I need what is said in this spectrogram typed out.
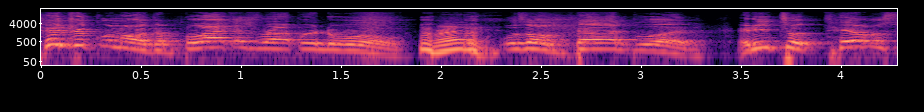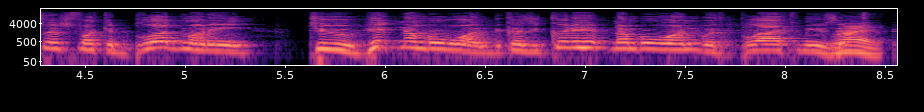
Kendrick Lamar, the blackest rapper in the world, right. was on Bad Blood, and he took Taylor Swift's fucking blood money to hit number one because he couldn't hit number one with black music. Right.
